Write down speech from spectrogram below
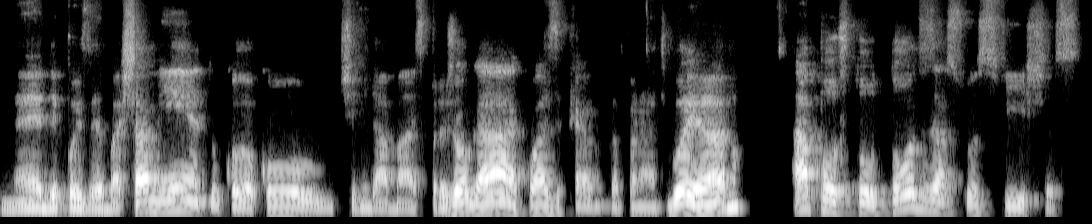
Né? Depois do rebaixamento, colocou o time da base para jogar, quase caiu no Campeonato Goiano, apostou todas as suas fichas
